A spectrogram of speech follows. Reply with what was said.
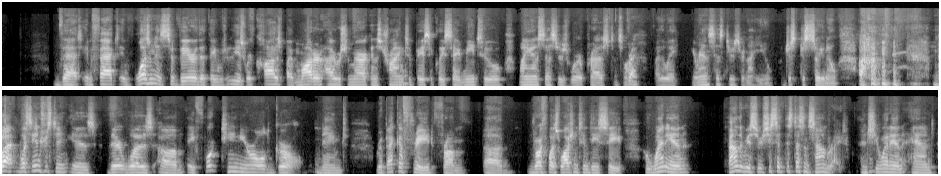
That in fact it wasn't as severe. That they these were caused by modern Irish Americans trying Mhm. to basically say, "Me too, my ancestors were oppressed," and so on. Right. By the way, your ancestors are not you. Just just so you know. Um, but what's interesting is there was um, a 14-year-old girl Mhm. named Rebecca Fried from uh, Northwest Washington D.C. who went in, found the research. She said this doesn't sound right, and she went in and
